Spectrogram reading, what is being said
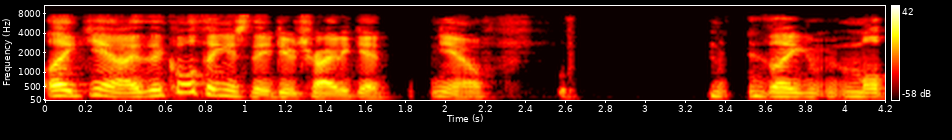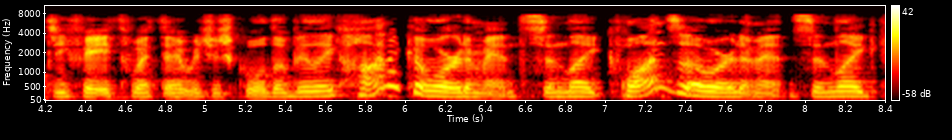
Like, you know, the cool thing is they do try to get, you know, like multi faith with it, which is cool. They'll be like Hanukkah ornaments and like Kwanzaa ornaments and like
